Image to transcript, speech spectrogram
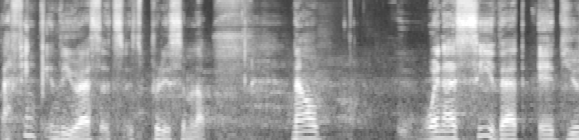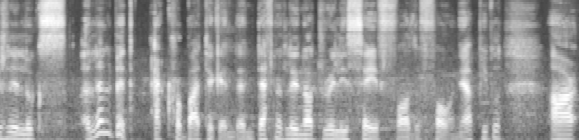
I think in the US it's it's pretty similar. Now, when I see that, it usually looks a little bit acrobatic and, and definitely not really safe for the phone. Yeah, people are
